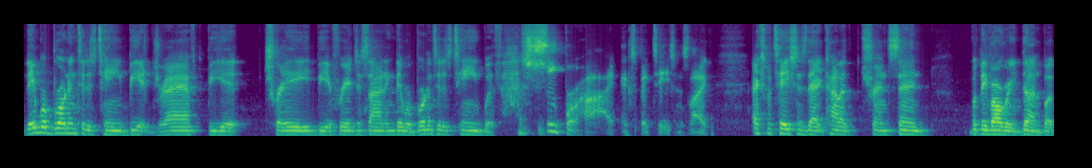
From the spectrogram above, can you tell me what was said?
they were brought into this team, be it draft, be it trade, be it free agent signing, they were brought into this team with super high expectations, like expectations that kind of transcend what they've already done. But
